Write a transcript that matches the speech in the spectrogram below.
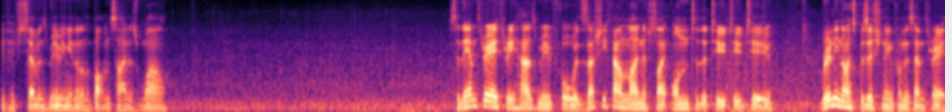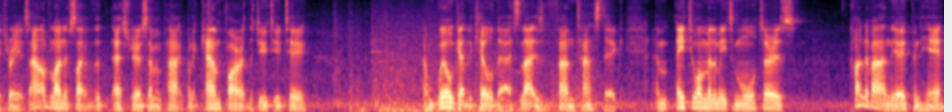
257 is moving in on the bottom side as well. So the M3A3 has moved forwards. It's actually found line of sight onto the 222. Really nice positioning from this M3A3. It's out of line of sight of the S307 Pak, but it can fire at the 222. And will get the kill there, so that is fantastic. Um, 81mm mortar is kind of out in the open here.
